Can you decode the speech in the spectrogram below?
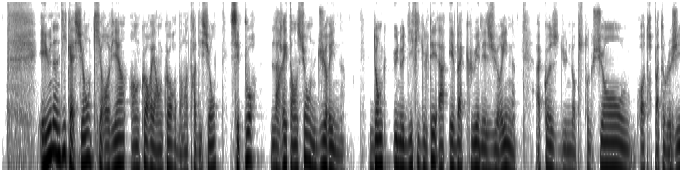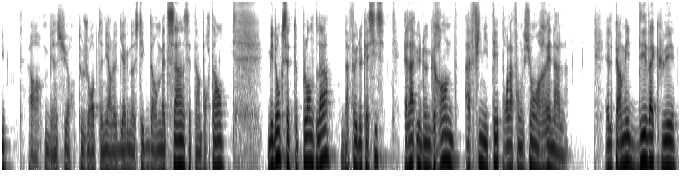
Et une indication qui revient encore et encore dans la tradition, c'est pour la rétention d'urine. Donc une difficulté à évacuer les urines à cause d'une obstruction ou autre pathologie. Alors bien sûr, toujours obtenir le diagnostic d'un médecin, c'est important. Mais donc cette plante-là, la feuille de cassis, elle a une grande affinité pour la fonction rénale. Elle permet d'évacuer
